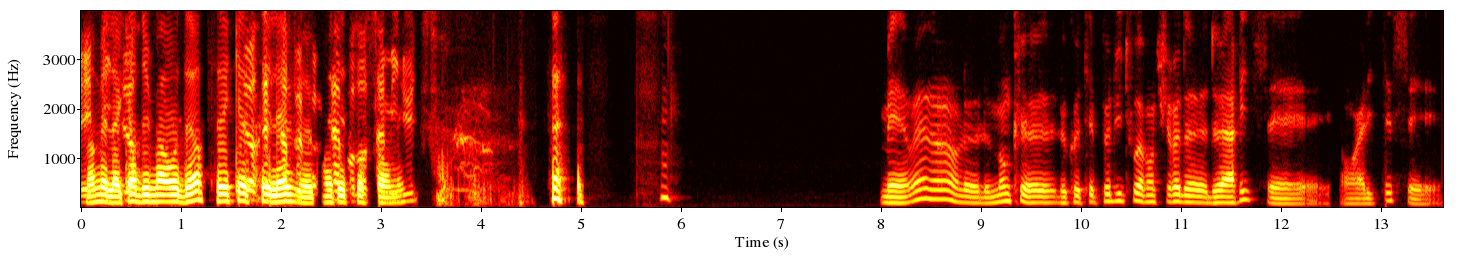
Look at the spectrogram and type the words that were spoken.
Et Non, mais la carte du maraudeur, c'est quatre élèves été pendant 5 transformés. minutes. Mais ouais, non, le, le manque, euh, le côté peu du tout aventureux de, de Harry, c'est en réalité c'est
